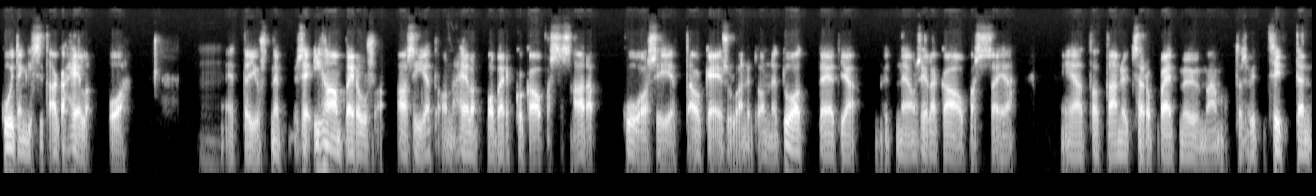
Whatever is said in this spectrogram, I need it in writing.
kuitenkin sitä aika helppoa. Että just ne, se ihan perusasiat on helppo verkkokaupassa saada kuosi, että okei, sulla nyt on ne tuotteet ja nyt ne on siellä kaupassa ja, ja tota, nyt sä rupeat myymään, mutta sitten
